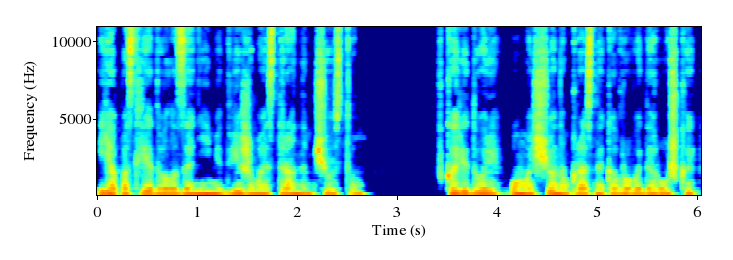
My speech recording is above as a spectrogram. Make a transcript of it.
Я последовала за ними, движимая странным чувством. В коридоре, умощенном красной ковровой дорожкой,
